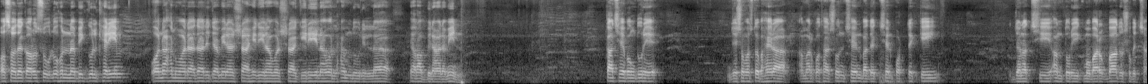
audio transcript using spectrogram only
وصدق رسوله النبي الكريم ونحن على ذلك من الشاهدين والشاكرين والحمد لله يا رب العالمين কাছে এবং দূরে যে সমস্ত ভাইরা আমার কথা শুনছেন বা দেখছেন প্রত্যেককেই জানাচ্ছি আন্তরিক মোবারকবাদ ও শুভেচ্ছা।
